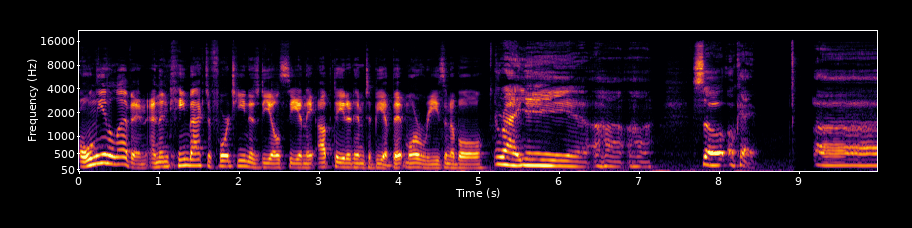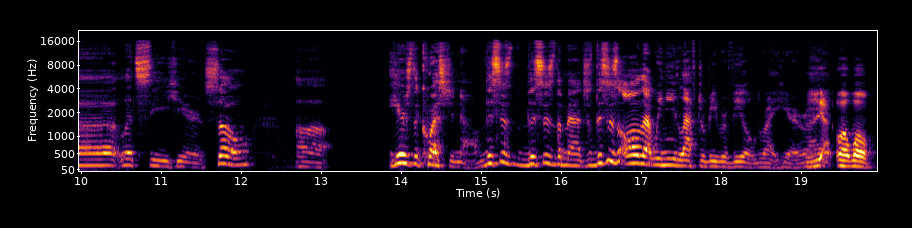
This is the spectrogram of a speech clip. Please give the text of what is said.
only in 11 and then came back to 14 as DLC and they updated him to be a bit more reasonable. Right. Yeah. Yeah. Yeah. yeah. Uh huh. Uh huh. So okay. Uh, let's see here. So, uh, here's the question now. This is this is the match. So this is all that we need left to be revealed right here. Right. Yeah, well, well,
